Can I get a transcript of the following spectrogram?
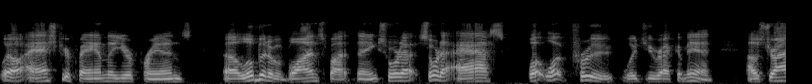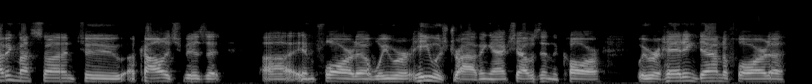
Well, ask your family, your friends, a little bit of a blind spot thing, sort of sort of ask what what fruit would you recommend? I was driving my son to a college visit uh, in Florida. We were he was driving actually. I was in the car. We were heading down to Florida,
